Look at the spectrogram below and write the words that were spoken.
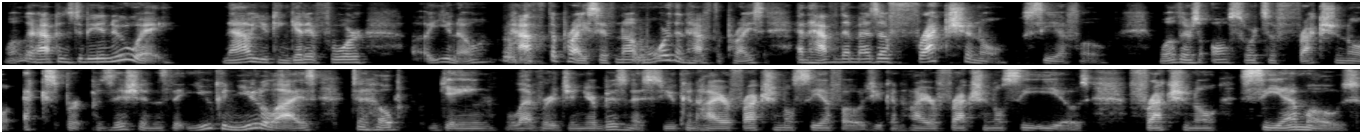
Well, there happens to be a new way. Now you can get it for uh, you know, half the price, if not more than half the price, and have them as a fractional CFO. Well, there's all sorts of fractional expert positions that you can utilize to help gain leverage in your business. You can hire fractional CFOs, you can hire fractional CEOs, fractional CMOs,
